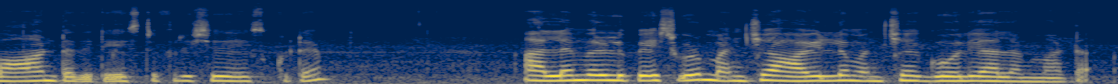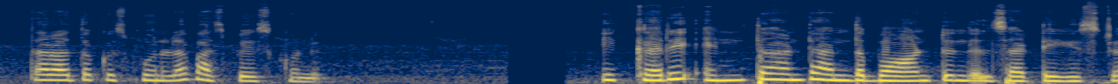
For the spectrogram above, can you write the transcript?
బాగుంటుంది టేస్ట్ ఫ్రెష్ వేసుకుంటే. అల్లం వెల్లుల్లి పేస్ట్ కూడా మంచిగా ఆయిల్లో మంచిగా గోలియాలన్నమాట. తర్వాత ఒక స్పూన్లో పసుపు వేసుకోండి. ఈ కర్రీ ఎంత అంటే అంత బాగుంటుంది తెలుసా టేస్ట్?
